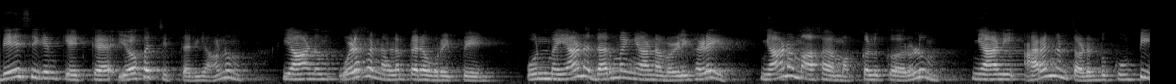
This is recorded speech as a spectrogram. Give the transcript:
தேசிகன் கேட்க யோக சித்தர் யானும் யானும் உலக நலம் பெற உரைப்பேன். உண்மையான தர்ம ஞான வழிகளை ஞானமாக மக்களுக்கு அருளும். ஞானி அரங்கன் தொடர்பு கூட்டி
